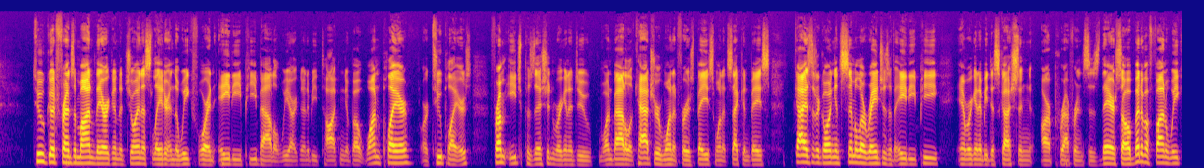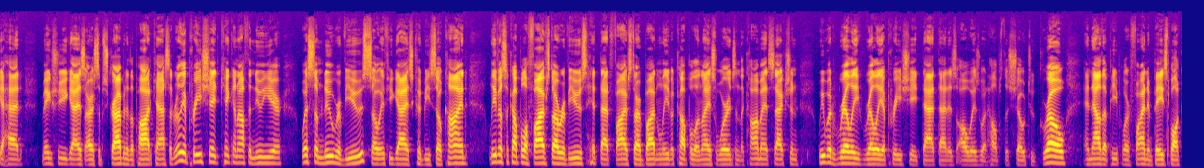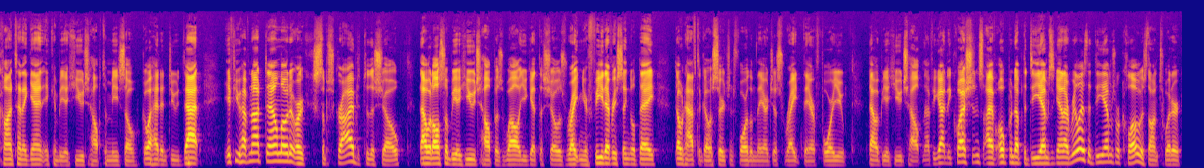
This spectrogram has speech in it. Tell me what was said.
Two good friends of mine, they are going to join us later in the week for an ADP battle. We are going to be talking about one player or two players from each position. We're going to do one battle at catcher, one at first base, one at second base. Guys that are going in similar ranges of ADP, and we're going to be discussing our preferences there. So, a bit of a fun week ahead. Make sure you guys are subscribing to the podcast. I'd really appreciate kicking off the new year with some new reviews. So, if you guys could be so kind, leave us a couple of five star reviews, hit that five star button, leave a couple of nice words in the comment section. We would really, really appreciate that. That is always what helps the show to grow. And now that people are finding baseball content again, it can be a huge help to me. So go ahead and do that. If you have not downloaded or subscribed to the show, that would also be a huge help as well. You get the shows right in your feed every single day. Don't have to go searching for them, they are just right there for you. That would be a huge help. Now, if you got any questions, I have opened up the DMs again. I realized the DMs were closed on Twitter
